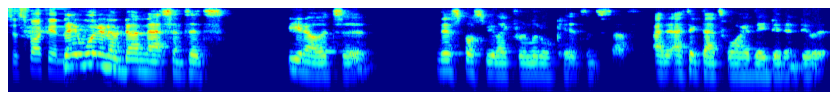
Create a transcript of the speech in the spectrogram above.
just fucking They wouldn't have done that since it's, you know, it's a, they're supposed to be like for little kids and stuff. I, I think that's why they didn't do it.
